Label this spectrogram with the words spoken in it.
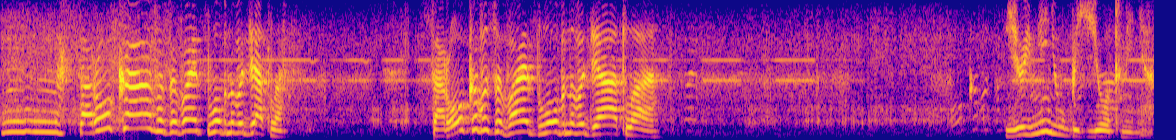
Сорока вызывает злобного дятла. Сорока вызывает злобного дятла. Юйминь убьет меня.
